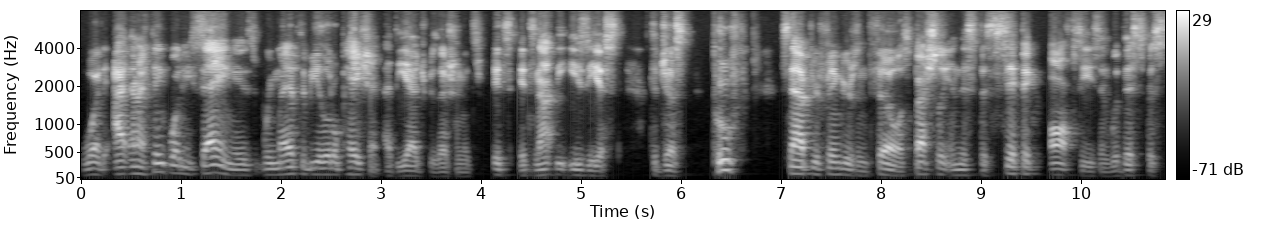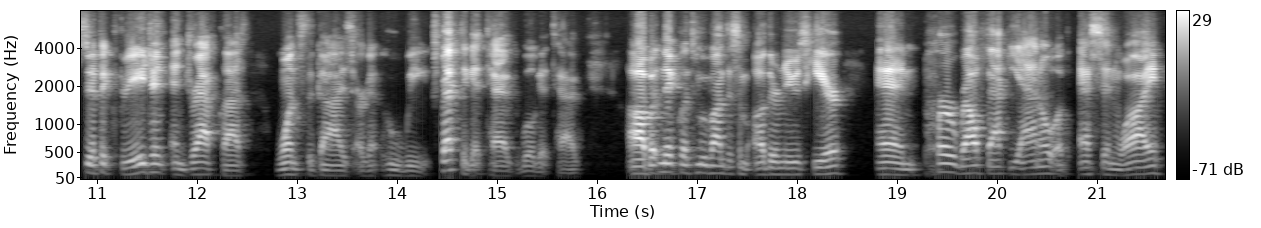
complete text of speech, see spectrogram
what, and I think what he's saying is we might have to be a little patient at the edge position. It's it's it's not the easiest to just poof snap your fingers and fill, especially in this specific offseason with this specific free agent and draft class. Once the guys are who we expect to get tagged will get tagged. Uh, but Nick, let's move on to some other news here. And per Ralph Vacchiano of SNY,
